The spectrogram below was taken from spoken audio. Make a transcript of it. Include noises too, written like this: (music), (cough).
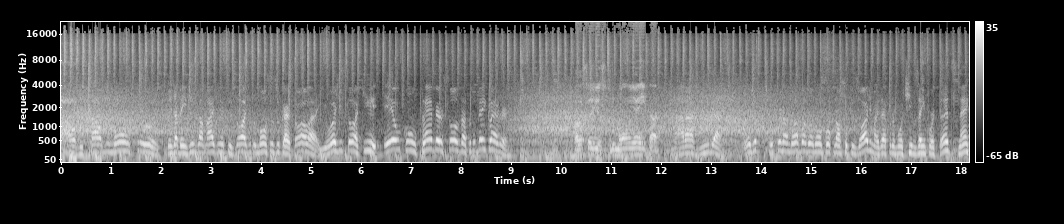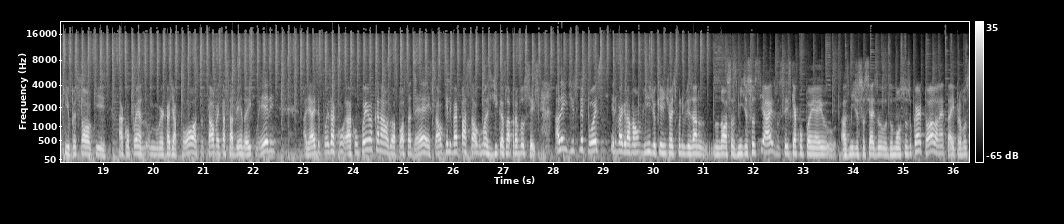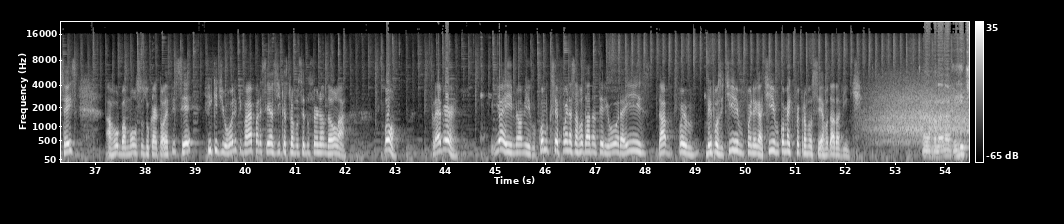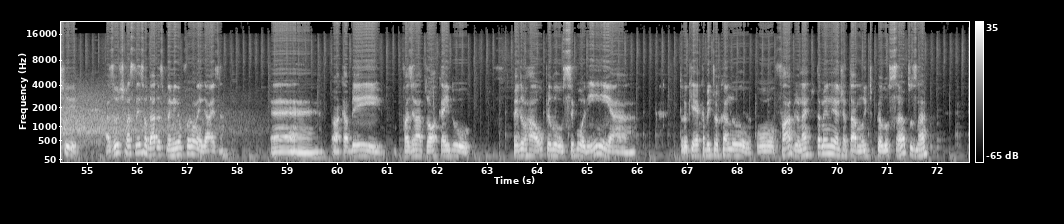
Salve, salve, monstros! Seja bem-vindos a mais um episódio do Monstros do Cartola. E hoje estou aqui, eu com o Kleber Souza. Tudo bem, Kleber? Fala, Sorriso. Tudo bom? E aí, cara? Maravilha! Hoje o Fernandão abandonou um pouco o nosso episódio, mas é por motivos aí importantes, né? Que o pessoal que acompanha o mercado de apostas tal vai estar sabendo aí com ele. Aliás, depois acompanhe o canal do Aposta 10 tal, que ele vai passar algumas dicas lá para vocês. Além disso, depois ele vai gravar um vídeo que a gente vai disponibilizar nas no nossas mídias sociais. Vocês que acompanham o, as mídias sociais do, do Monstros do Cartola, né? Tá aí para vocês. Arroba Monstros do Cartola FC. Fique de olho que vai aparecer as dicas para você do Fernandão lá. Bom, Kleber, e aí, meu amigo, como que você foi nessa rodada anterior aí? Foi bem positivo, foi negativo? Como é que foi para você a rodada 20? É, rodada 20. As últimas três rodadas para mim não foram legais, né? É, eu acabei fazendo a troca aí do Pedro Raul pelo Cebolinha. Troquei, acabei trocando o Fábio, né? Que também não ia adiantar muito pelo Santos, né?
